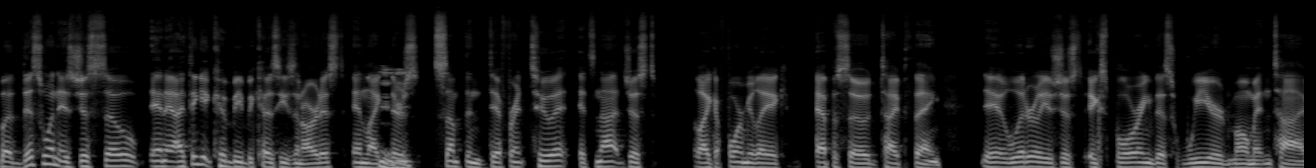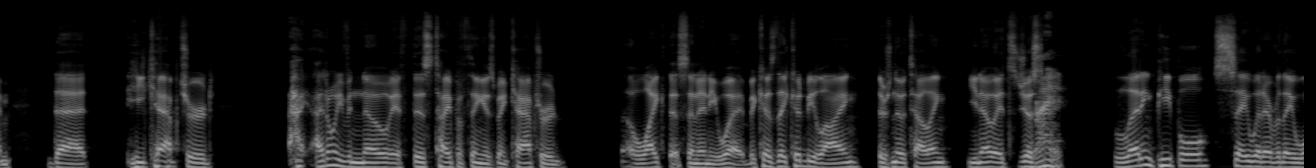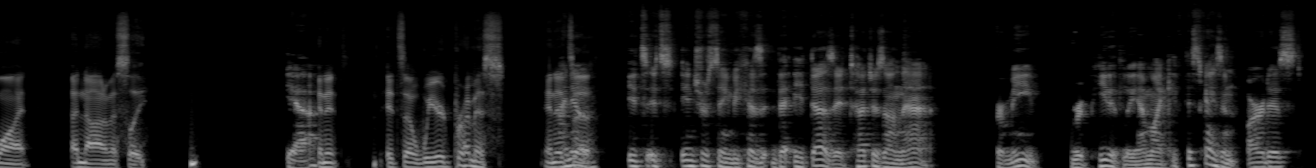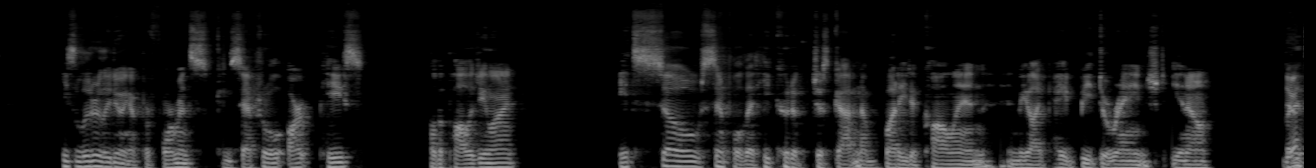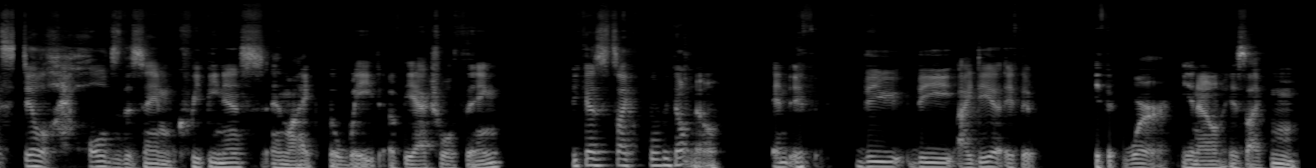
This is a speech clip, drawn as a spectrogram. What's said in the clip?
but this one is just so. And I think it could be because he's an artist and like Mhm. there's something different to it. It's not just like a formulaic episode type thing. It literally is just exploring this weird moment in time that he captured. I, I don't even know if this type of thing has been captured uh, like this in any way because they could be lying. There's no telling. You know, it's just right? Letting people say whatever they want anonymously, Yeah, and it it's a weird premise, and it's a it's it's interesting because th- it does it touches on that for me repeatedly. I'm like, if this guy's an artist, he's literally doing a performance conceptual art piece called Apology Line. It's so simple that he could have just gotten a buddy to call in and be like, "Hey, be deranged," you know. But Yeah. it still holds the same creepiness and like the weight of the actual thing because it's like, well, we don't know. And if the the idea if it if it were you know is like hmm,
